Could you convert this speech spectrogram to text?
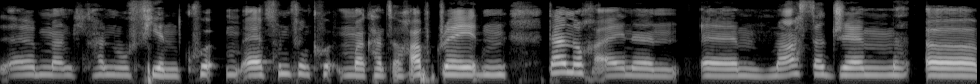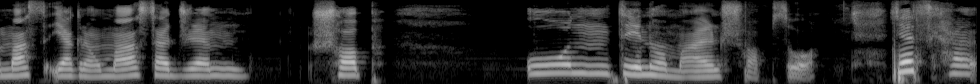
Äh, man kann nur vier equippen, äh, fünf equippen, man kann es auch upgraden. Dann noch einen ähm, Master Gem, äh, Master, ja genau, Master Gem Shop und den normalen Shop. So. Jetzt kann,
